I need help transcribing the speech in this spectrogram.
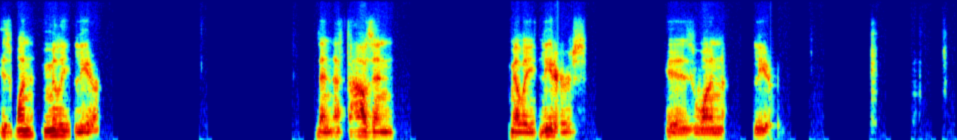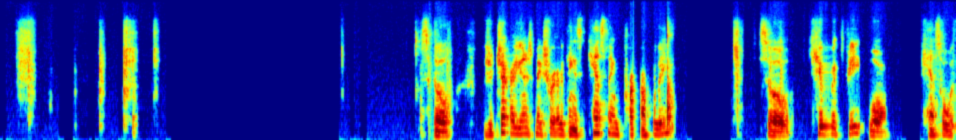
is one milliliter. Then a thousand milliliters is one liter. So we should check our units, make sure everything is canceling properly. So cubic feet will cancel with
